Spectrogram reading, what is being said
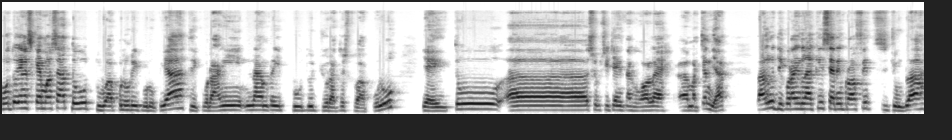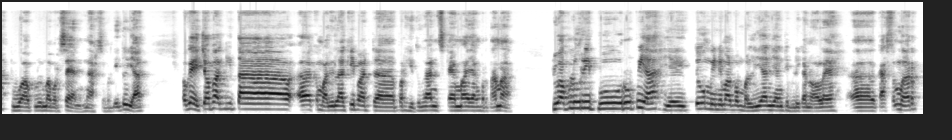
untuk yang skema 1, Rp20.000 dikurangi 6.720 yaitu uh, subsidi yang ditanggung oleh uh, merchant ya. Lalu dikurangi lagi sharing profit sejumlah 25%. Nah, seperti itu ya. Oke, coba kita uh, kembali lagi pada perhitungan skema yang pertama. Rp20.000 yaitu minimal pembelian yang dibelikan oleh uh, customer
